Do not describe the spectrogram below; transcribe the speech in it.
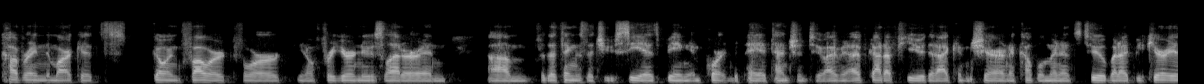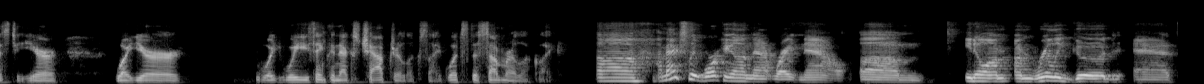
covering the markets going forward for you know for your newsletter and um, for the things that you see as being important to pay attention to? I mean, I've got a few that I can share in a couple minutes too, but I'd be curious to hear what your what, what you think the next chapter looks like. What's the summer look like? Uh, I'm actually working on that right now. Um, you know, I'm I'm really good at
